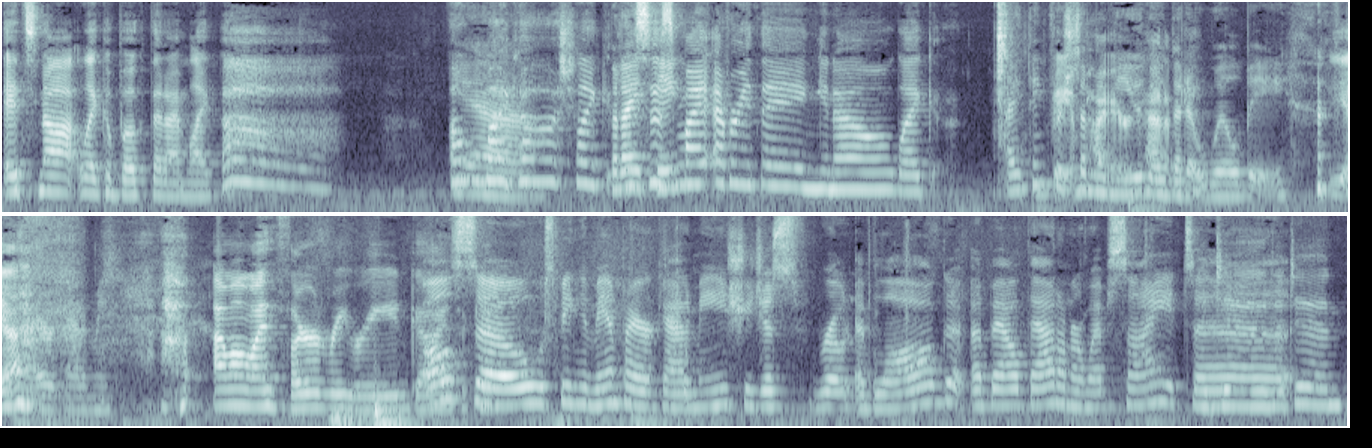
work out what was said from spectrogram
it's not like a book that I'm like oh my Yeah. gosh, like But this is my everything, you know, like I think for some of you though that it will be. Yeah. Vampire Academy. I'm on my third reread, guys. Also, speaking of Vampire Academy, she just wrote a blog about that on our website. I did, I uh, did.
